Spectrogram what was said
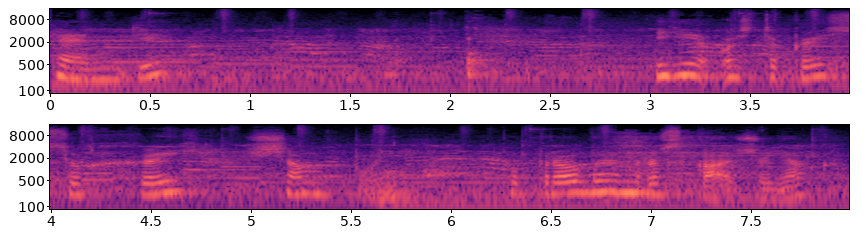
Кенді. І ось такий сухий шампунь. Попробуємо, розкажу як.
